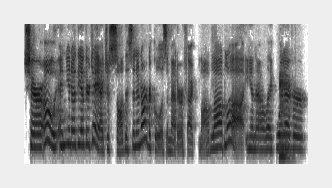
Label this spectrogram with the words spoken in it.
share, oh, and you know, the other day I just saw this in an article, as a matter of fact, blah, blah, blah, you know, like whatever.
